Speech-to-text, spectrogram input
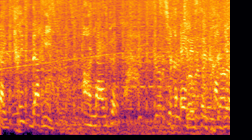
By Chris Darry. En live sur LSF Radio.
